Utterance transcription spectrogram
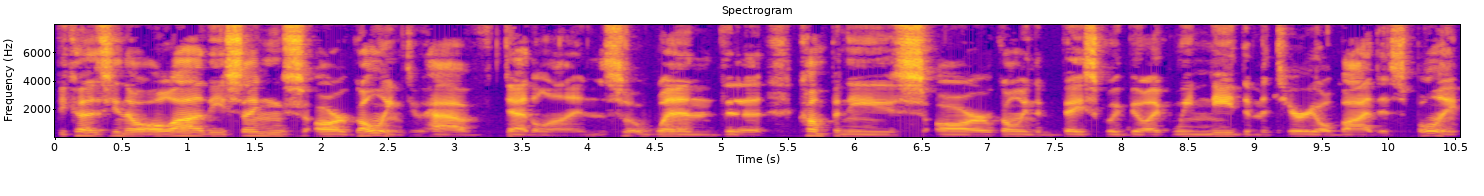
because you know a lot of these things are going to have deadlines when the companies are going to basically be like we need the material by this point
